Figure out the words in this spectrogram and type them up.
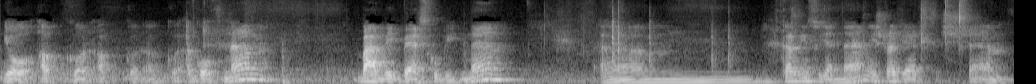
Jó, akkor, akkor, akkor a Goff nem. Bear Scooby nem. Um, Cousins ugye nem, és Rodgers sem.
